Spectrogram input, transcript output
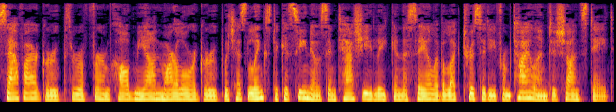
Sapphire Group through a firm called Myanmar Lore Group which has links to casinos in Tachileik and the sale of electricity from Thailand to Shan State.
